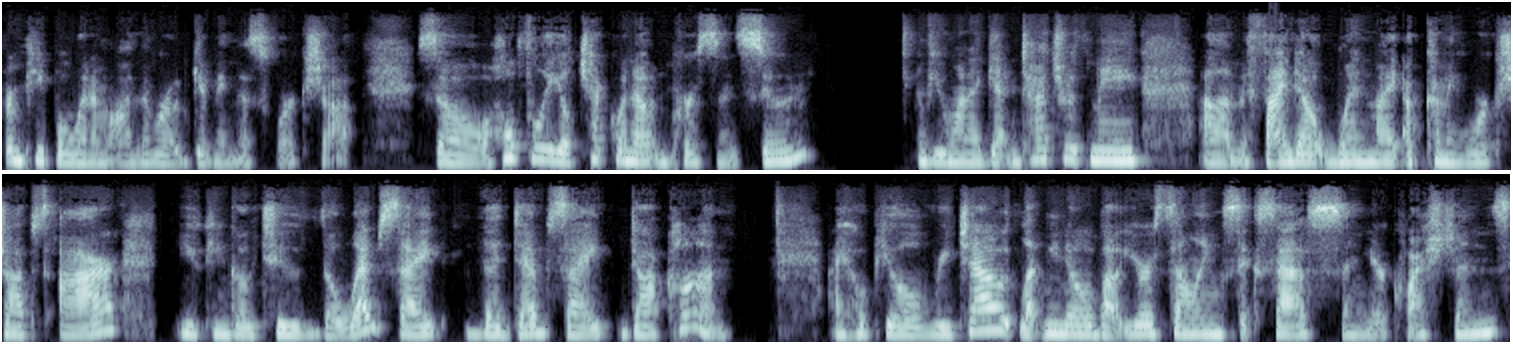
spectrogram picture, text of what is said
from people when I'm on the road giving this workshop. So hopefully you'll check one out in person soon. If you want to get in touch with me, um, find out when my upcoming workshops are, you can go to the website, thedebsite.com. I hope you'll reach out. Let me know about your selling success and your questions.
